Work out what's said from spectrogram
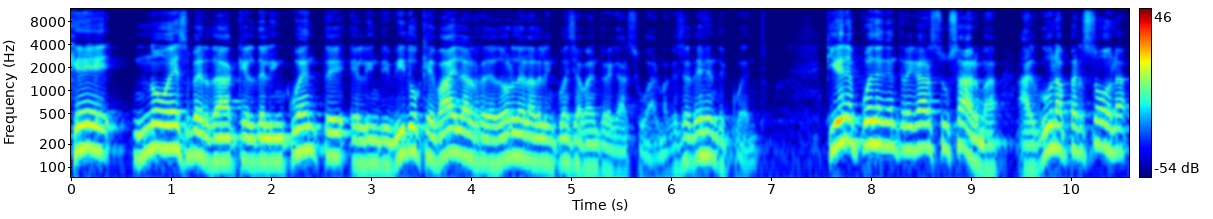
que no es verdad que el delincuente, el individuo que baila alrededor de la delincuencia va a entregar su arma, que se dejen de cuento ¿Quiénes pueden entregar sus armas? Alguna persona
